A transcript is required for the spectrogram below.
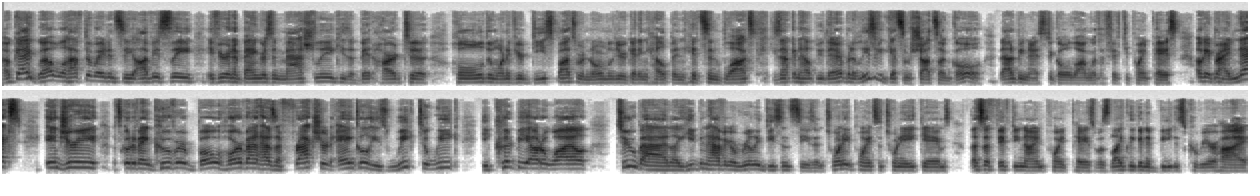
Okay, well, we'll have to wait and see. Obviously, if you're in a bangers and mash league, he's a bit hard to hold in one of your D spots where normally you're getting help in hits and blocks. He's not going to help you there, but at least if you get some shots on goal, that'd be nice to go along with a 50 point pace. Okay, Brian, next injury. Let's go to Vancouver. Bo Horvat has a fractured ankle. He's week to week. He could be out a while. Too bad. Like he'd been having a really decent season 20 points in 28 games. That's a 59 point pace. Was likely going to beat his career high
